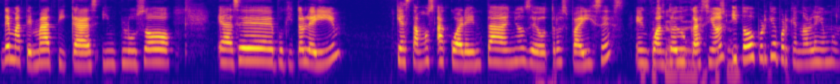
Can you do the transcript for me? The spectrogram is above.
de matemáticas, incluso eh, hace poquito leí que estamos a 40 años de otros países en, En cuanto a educación. educación. y todo ¿por qué? Porque no leemos.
